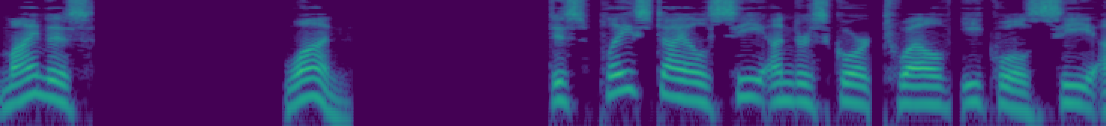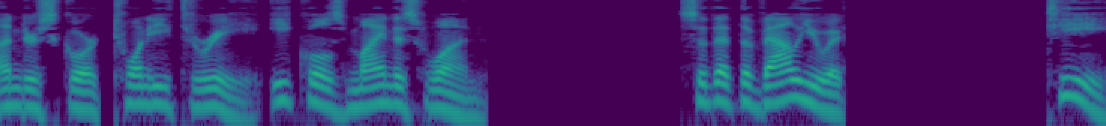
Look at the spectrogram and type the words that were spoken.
minus 1 display style c underscore 12 equals c underscore 23 equals minus 1 so that the value at t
